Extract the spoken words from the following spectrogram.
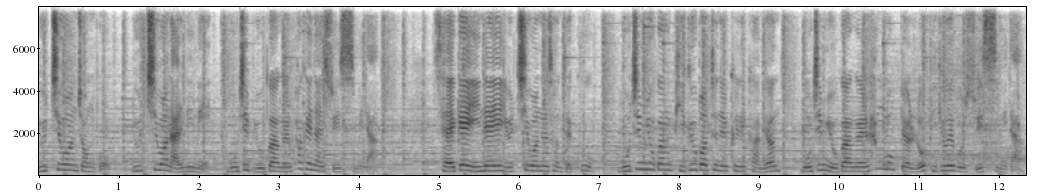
유치원 정보, 유치원 알림이, 모집 요강을 확인할 수 있습니다. 3개 이내의 유치원을 선택 후 모집 요강 비교 버튼을 클릭하면 모집 요강을 항목별로 비교해 볼 수 있습니다.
